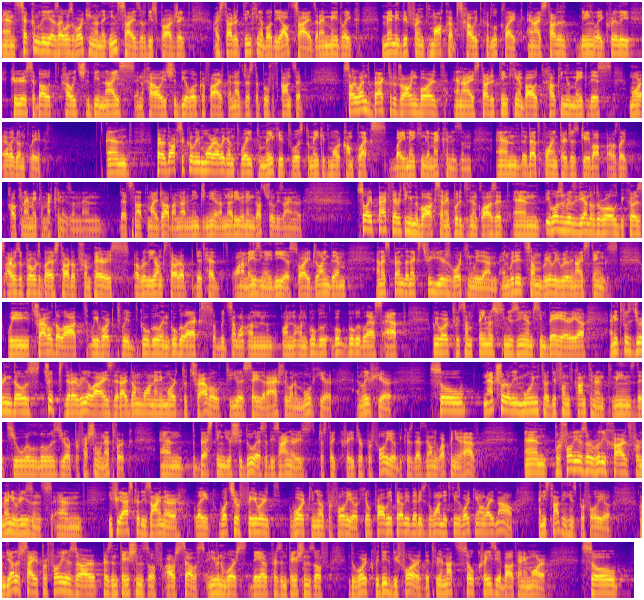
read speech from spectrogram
And secondly, as I was working on the insides of this project, I started thinking about the outsides, and I made like many different mock-ups how it could look like. And I started being like really curious about how it should be nice and how it should be a work of art and not just a proof of concept. So I went back to the drawing board and I started thinking about how can you make this more elegantly. And paradoxically, more elegant way to make it was to make it more complex by making a mechanism. And at that point, I just gave up. I was like, how can I make a mechanism? And that's not my job. I'm not an engineer. I'm not even an industrial designer. So I packed everything in the box and I put it in a closet. And it wasn't really the end of the world because I was approached by a startup from Paris, a really young startup that had one amazing idea. So I joined them and I spent the next three years working with them. And we did some really, really nice things. We traveled a lot. We worked with Google and Google X, with someone on, on, on Google, Google Glass app. We worked with some famous museums in Bay Area. And it was during those trips that I realized that I don't want anymore to travel to USA, that I actually want to move here and live here. So naturally, moving to a different continent means that you will lose your professional network. And the best thing you should do as a designer is just like create your portfolio because that's the only weapon you have. And portfolios are really hard for many reasons. And if you ask a designer, like, what's your favorite work in your portfolio, he'll probably tell you that it's the one that he's working on right now, and it's not in his portfolio. On the other side, portfolios are presentations of ourselves, and even worse, they are presentations of the work we did before that we're not so crazy about anymore. So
